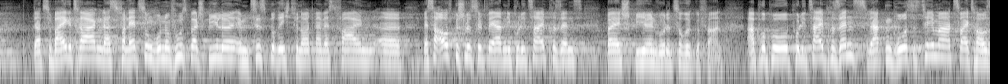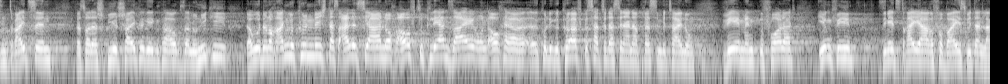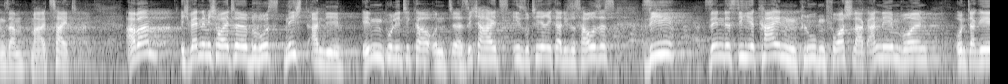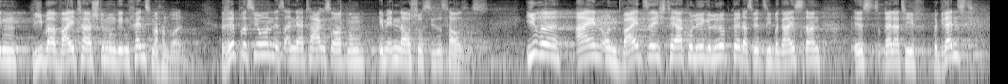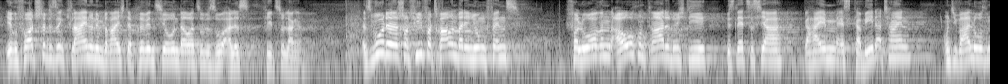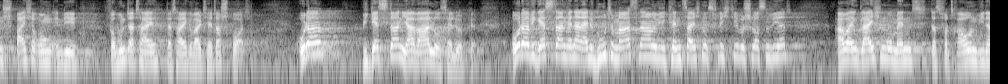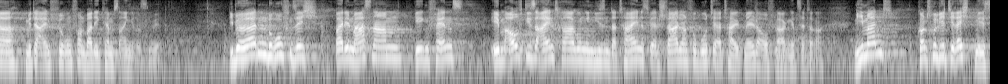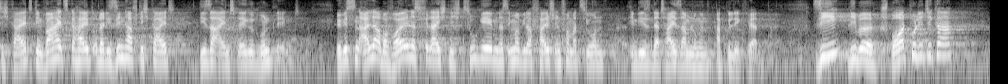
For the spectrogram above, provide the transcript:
dazu beigetragen, dass Verletzungen rund um Fußballspiele im CIS-Bericht für Nordrhein-Westfalen äh, besser aufgeschlüsselt werden. Die Polizeipräsenz bei Spielen wurde zurückgefahren. Apropos Polizeipräsenz, wir hatten ein großes Thema 2013, das war das Spiel Schalke gegen PAOK Saloniki. Da wurde noch angekündigt, dass alles ja noch aufzuklären sei und auch Herr äh, Kollege Körfges hatte das in einer Pressemitteilung vehement gefordert. Irgendwie sind jetzt drei Jahre vorbei, es wird dann langsam mal Zeit. Aber ich wende mich heute bewusst nicht an die Innenpolitiker und äh, Sicherheitsesoteriker dieses Hauses. Sie sind es, die hier keinen klugen Vorschlag annehmen wollen und dagegen lieber weiter Stimmung gegen Fans machen wollen. Repression ist an der Tagesordnung im Innenausschuss dieses Hauses. Ihre Ein- und Weitsicht, Herr Kollege Lürbke, das wird Sie begeistern, ist relativ begrenzt. Ihre Fortschritte sind klein und im Bereich der Prävention dauert sowieso alles viel zu lange. Es wurde schon viel Vertrauen bei den jungen Fans verloren, auch und gerade durch die bis letztes Jahr geheimen SKB-Dateien und die wahllosen Speicherungen in die Verbunddatei Datei Gewalttäter Sport. Oder wie gestern, ja wahllos, Herr Lübke, oder wie gestern, wenn dann eine gute Maßnahme wie Kennzeichnungspflicht hier beschlossen wird, aber im gleichen Moment das Vertrauen wieder mit der Einführung von Bodycams eingerissen wird. Die Behörden berufen sich bei den Maßnahmen gegen Fans eben auf diese Eintragung in diesen Dateien. Es werden Stadionverbote erteilt, Meldeauflagen etc. Niemand kontrolliert die Rechtmäßigkeit, den Wahrheitsgehalt oder die Sinnhaftigkeit dieser Einträge grundlegend. Wir wissen alle, aber wollen es vielleicht nicht zugeben, dass immer wieder Falschinformationen in diesen Dateisammlungen abgelegt werden. Sie, liebe Sportpolitiker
